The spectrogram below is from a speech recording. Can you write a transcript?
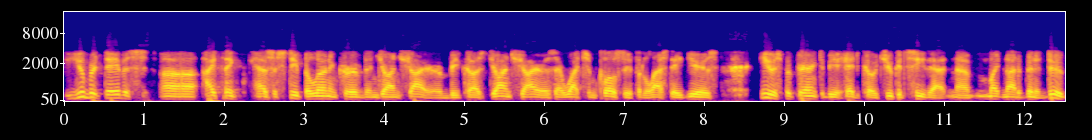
Hubert Davis, uh, I think, has a steeper learning curve than Jon Scheyer because Jon Scheyer, as I watched him closely for the last eight years, he was preparing to be a head coach. You could see that. Now, might not have been a Duke,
